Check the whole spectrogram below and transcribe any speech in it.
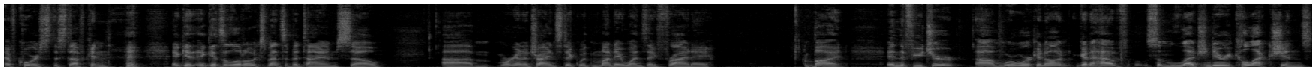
of course the stuff can, it, get, it gets a little expensive at times, so um, we're going to try and stick with Monday, Wednesday, Friday. But in the future, um, we're working on going to have some legendary collections.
